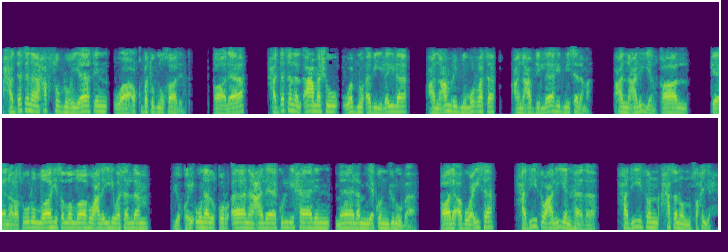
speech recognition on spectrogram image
حدثنا حفص بن غياث وعقبة بن خالد. قالا حدثنا الأعمش وابن أبي ليلى عن عمرو بن مرة عن عبد الله بن سلمة عن علي قال كان رسول الله صلى الله عليه وسلم يقرئنا القرآن على كل حال ما لم يكن جنبا. قال أبو عيسى حديث علي هذا حديث حسن صحيح.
